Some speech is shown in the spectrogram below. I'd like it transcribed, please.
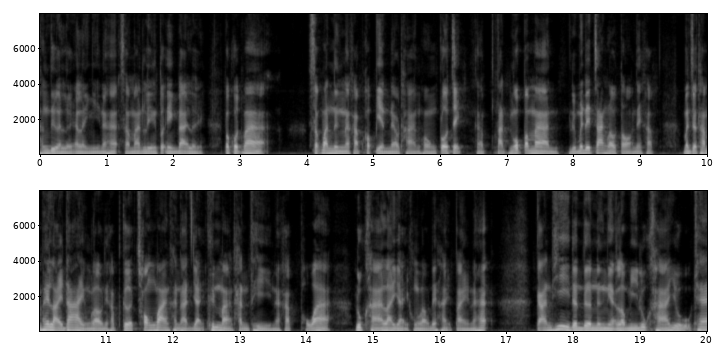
ทั้งเดือนเลยอะไรอย่างนี้นะฮะสามารถเลี้ยงตัวเองได้เลย ปรากฏว่า สักวันหนึ่งนะครับเขาเปลี่ยนแนวทางของโปรเจกต์ครับตัดงบประมาณหรือไม่ได้จ้างเราต่อนะครับมันจะทำให้รายได้ของเราเนี่ยครับเกิดช่องว่างขนาดใหญ่ขึ้นมาทันทีนะครับเพราะว่าลูกค้ารายใหญ่ของเราได้หายไปนะฮะการที่เดือนเดือนหนึ่งเนี่ยเรามีลูกค้าอยู่แค่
